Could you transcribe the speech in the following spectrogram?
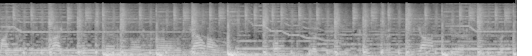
Mają mi lajkę, terror royału, on the peak, when we are here,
